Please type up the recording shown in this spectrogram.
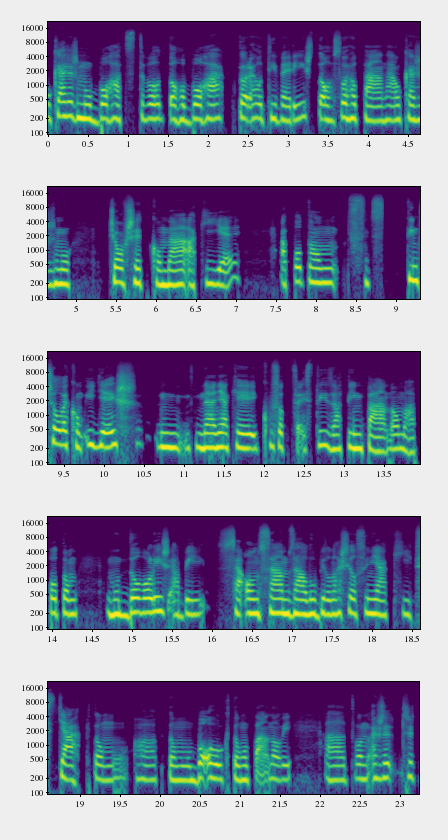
ukážeš mu bohatstvo toho Boha, ktorého ty veríš, toho svojho pána, ukážeš mu, čo všetko má, aký je a potom s tým človekom ideš na nejaký kúsok cesty za tým pánom a potom mu dovolíš, aby sa on sám zalúbil, našiel si nejaký vzťah k tomu, k tomu Bohu, k tomu pánovi. A, tvojom, a že, že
